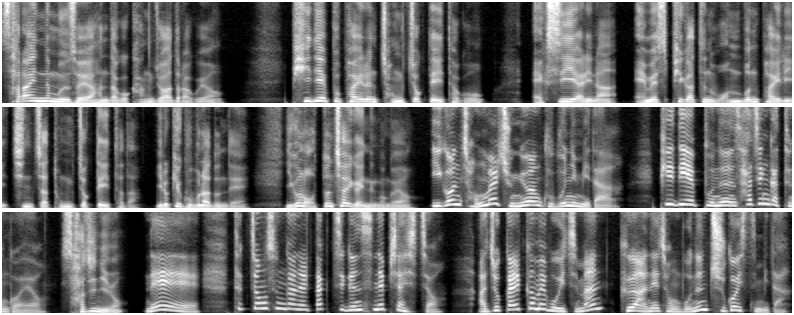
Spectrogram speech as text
살아있는 문서여야 한다고 강조하더라고요. PDF 파일은 정적 데이터고 XER이나 MSP 같은 원본 파일이 진짜 동적 데이터다. 이렇게 구분하던데 이건 어떤 차이가 있는 건가요? 이건 정말 중요한 구분입니다. PDF는 사진 같은 거예요. 사진이요? 네, 특정 순간을 딱 찍은 스냅샷이죠. 아주 깔끔해 보이지만 그 안에 정보는 죽어 있습니다.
